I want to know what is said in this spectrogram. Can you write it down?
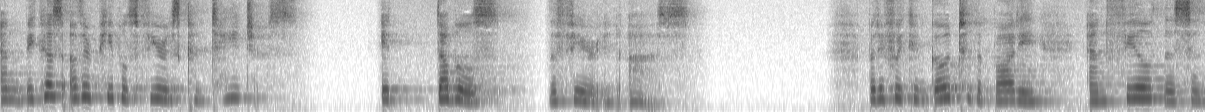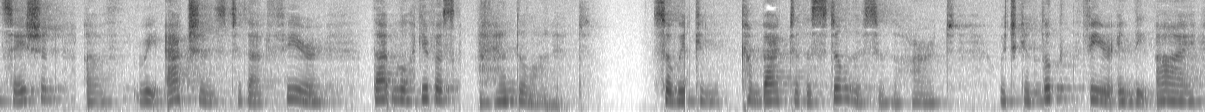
And because other people's fear is contagious, it doubles the fear in us. But if we can go to the body and feel the sensation of reactions to that fear, that will give us a handle on it. So we can come back to the stillness in the heart, which can look fear in the eye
